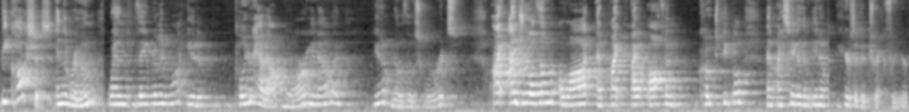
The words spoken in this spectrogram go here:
be cautious in the room when they really want you to pull your head out more, you know, and you don't know those words. I, I drill them a lot, and I, I often coach people, and I say to them, you know, here's a good trick for your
